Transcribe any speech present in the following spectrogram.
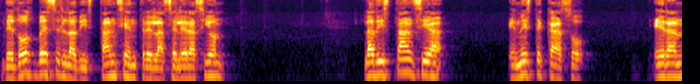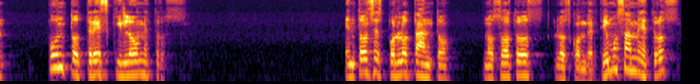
de dos veces la distancia entre la aceleración. La distancia, en este caso, eran 0.3 kilómetros. Entonces, por lo tanto, nosotros los convertimos a metros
